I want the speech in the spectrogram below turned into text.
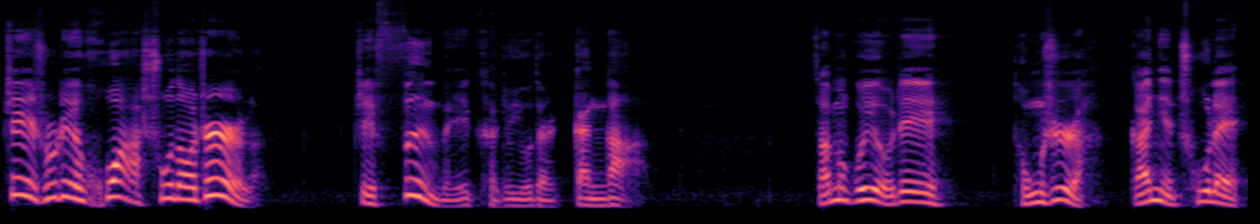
这时候这话说到这儿了，这氛围可就有点尴尬了。咱们鬼友这同事啊，赶紧出来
